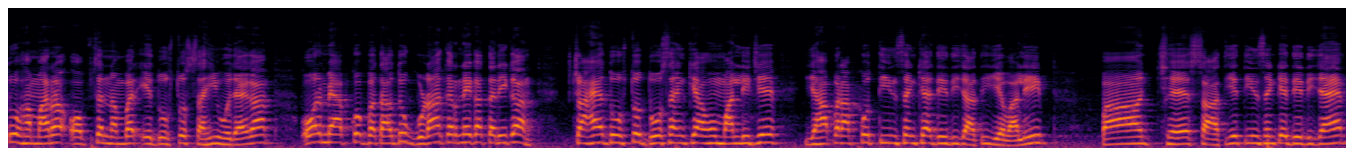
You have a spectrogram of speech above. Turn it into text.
तो हमारा ऑप्शन नंबर ए दोस्तों सही हो जाएगा। और मैं आपको बता दूँ, गुणा करने का तरीका, चाहे दोस्तों दो संख्या हो, मान लीजिए, यहाँ पर आपको तीन संख्या दे दी जाती है, ये वाली। पाँच छः सात, ये तीन संख्या दे दी जाए,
